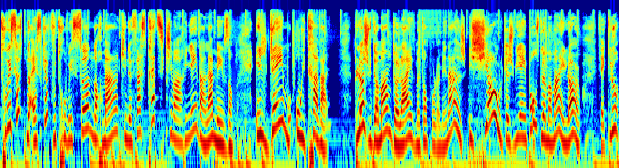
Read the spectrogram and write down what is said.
Trouvez ça, est-ce que vous trouvez ça normal qu'il ne fasse pratiquement rien dans la maison? Il game ou il travaille? Puis là, je lui demande de l'aide, mettons, pour le ménage. Il chiale que je lui impose le moment et l'heure. Fait que là,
